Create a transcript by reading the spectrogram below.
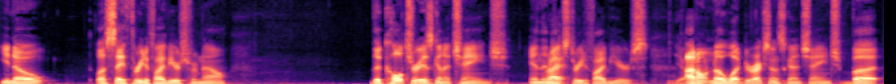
you know, let's say three to five years from now, the culture is going to change in the Right. next three to five years. Yeah. I don't know what direction it's going to change, but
